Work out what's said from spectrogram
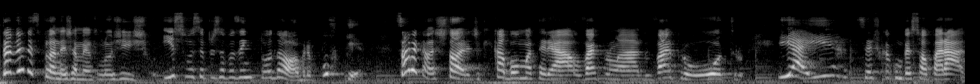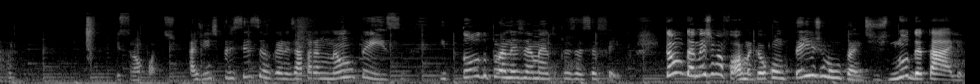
Tá vendo esse planejamento logístico? Isso você precisa fazer em toda a obra. Por quê? Sabe aquela história de que acabou o material, vai para um lado, vai para o outro, e aí você fica com o pessoal parado? Isso não pode. A gente precisa se organizar para não ter isso e todo o planejamento precisa ser feito. Então, da mesma forma que eu contei os montantes no detalhe,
